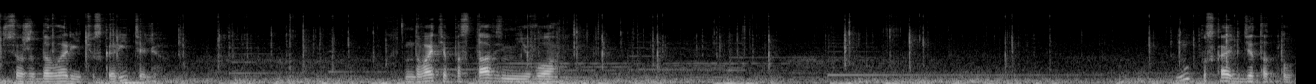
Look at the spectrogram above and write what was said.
все же доварить ускоритель. Давайте поставим его... Ну, пускай где-то тут.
